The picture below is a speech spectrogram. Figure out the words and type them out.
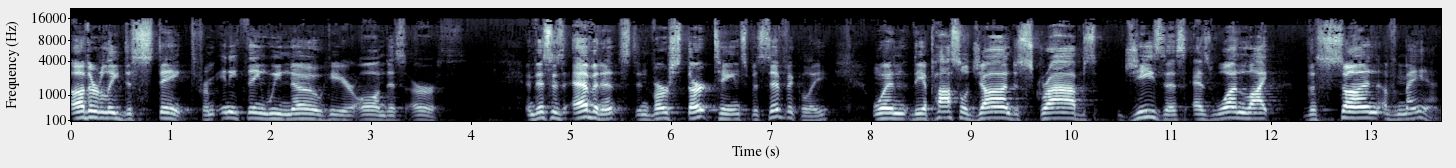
utterly distinct from anything we know here on this earth. And this is evidenced in verse 13 specifically when the Apostle John describes Jesus as one like the Son of Man.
